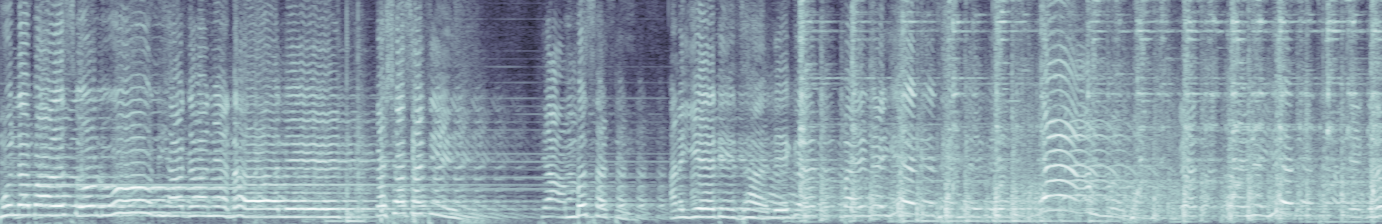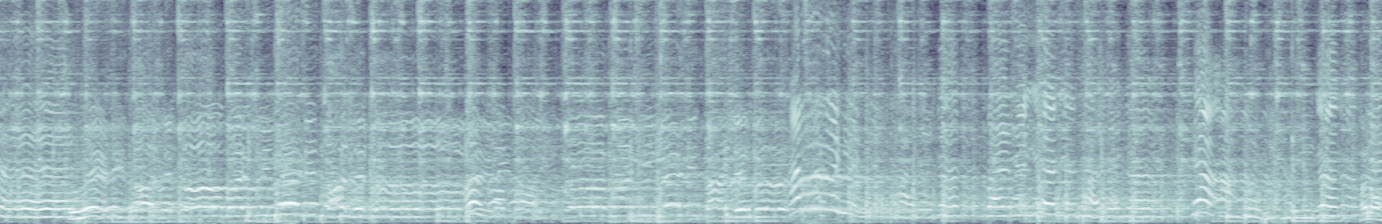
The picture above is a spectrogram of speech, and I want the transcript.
मुलं बाळ सोडून ह्या गाण्याला आले. कशासाठी? ह्या आंबसाठी. आणि येडी झाले ग बाय झाले ग झाले बाय ना येडी झाले ग. झाले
